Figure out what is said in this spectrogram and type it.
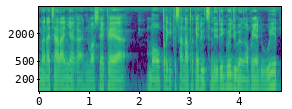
gimana caranya kan. Maksudnya kayak mau pergi ke sana pakai duit sendiri gue juga nggak punya duit.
